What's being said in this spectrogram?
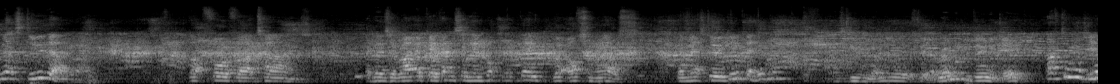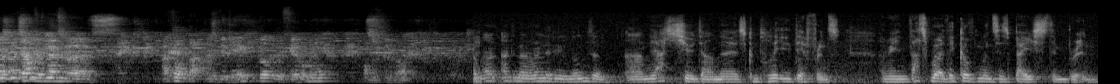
let's do that. Like, about four or five times. And then say, right, okay, thanks, and then they went off somewhere else. Then let's do a gig then, didn't we? Do you remember it? I remember you doing a gig. Afterwards, I don't exactly. remember. I thought that was the gig. I thought they were filming it. Obviously not. At the moment, I'm living in London, and the attitude down there is completely different. I mean, that's where the government is based in Britain,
